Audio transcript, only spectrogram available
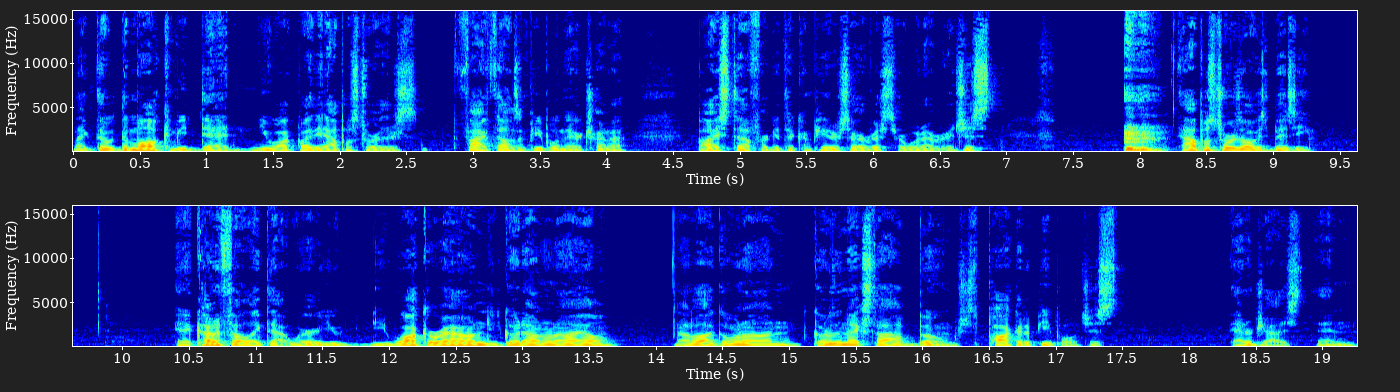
Like the the mall can be dead. You walk by the Apple store, there's five thousand people in there trying to buy stuff or get their computer serviced or whatever. It's just Apple Store is always busy. And it kind of felt like that where you you walk around, you go down an aisle, not a lot going on, go to the next aisle, boom, just a pocket of people just energized. And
